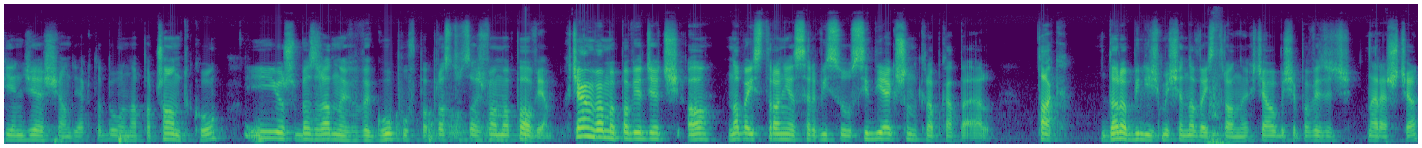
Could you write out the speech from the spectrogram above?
50, jak to było na początku, i już bez żadnych wygłupów po prostu coś Wam opowiem. Chciałem Wam opowiedzieć o nowej stronie serwisu cdaction.pl. Tak, dorobiliśmy się nowej strony, chciałoby się powiedzieć nareszcie.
